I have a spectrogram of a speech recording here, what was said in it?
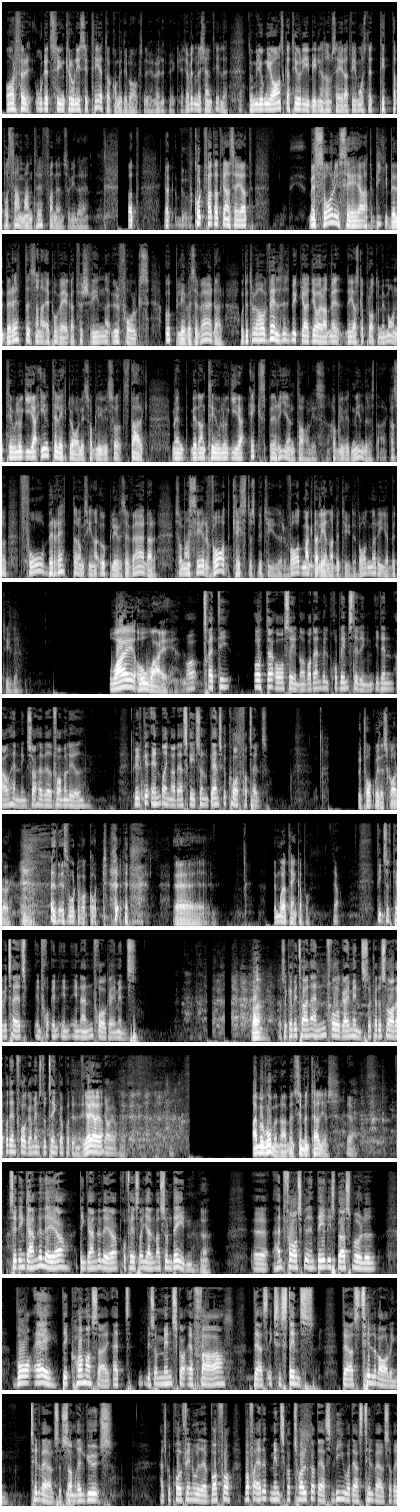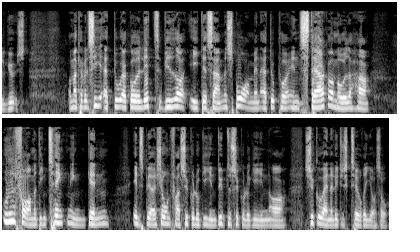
Varför ordet synkronicitet har kommit tillbaks nu väldigt mycket. Jag vet inte om jag känner till det. De jungianska teoribildningarna som säger att vi måste titta på sammanträffanden och så vidare. Att, jag, kortfattat kan jag säga att med sorg ser jag att bibelberättelserna är på väg att försvinna ur folks upplevelsevärldar. Och det tror jag har väldigt mycket att göra med det jag ska prata om imorgon. Teologia intellectualis har blivit så stark. Men medan teologia experientalis har blivit mindre stark. Alltså få berättar om sina upplevelsevärldar så man ser vad Kristus betyder, vad Magdalena betyder, vad Maria betyder. Why oh why? Og 38 år senere, hvordan vil problemstillingen i den afhandling så have været formuleret? Hvilke ændringer der er sket, sådan ganske kort fortalt? You talk with a scholar. det är svårt att vara kort. eh, det må jag tänka på. Ja. Fint, så kan vi tage et, en, en, en, anden fråga imens. Va? Så kan vi tage en anden fråga imens, så kan du svare på den fråga, mens du tænker på den. Ja, ja, ja. Ja, ja. I'm a woman, I'm a simultaneous. ja. Se, din gamle lærer, din gamle lærer, professor Hjalmar Sundén, Ja. Øh, han forskede en del i spørgsmålet, hvoraf det kommer sig, at ligesom mennesker erfarer deres eksistens, deres tilværing, tilværelse som religiøs. Han skulle prøve at finde ud af, hvorfor, hvorfor er det, mennesker tolker deres liv og deres tilværelse religiøst. Og man kan vel sige, at du er gået lidt videre i det samme spor, men at du på en stærkere måde har udformet din tænkning gennem inspiration fra psykologien, dybdepsykologien og psykoanalytisk teori og så.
